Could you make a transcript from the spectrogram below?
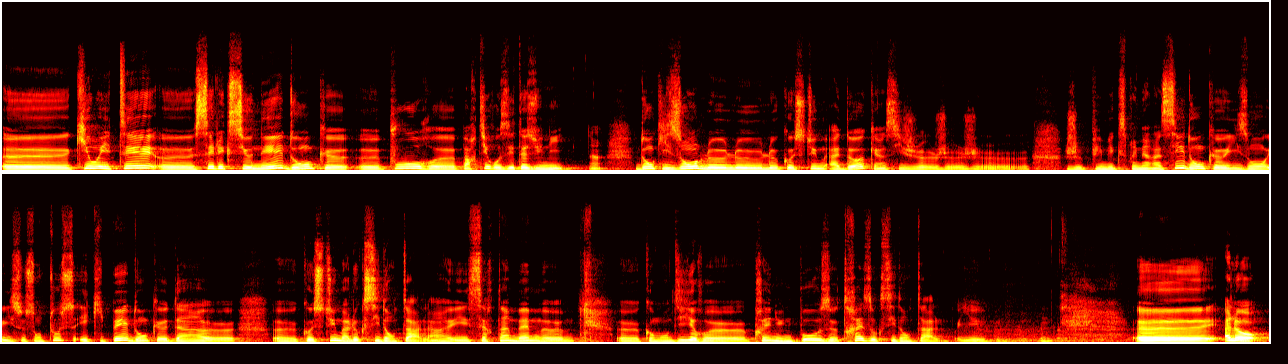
euh, qui ont été euh, sélectionnés donc, euh, pour partir aux États-Unis. Donc ils ont le, costume ad hoc, hein, si je, puis m'exprimer ainsi. Donc ils, se sont tous équipés donc d'un costume à l'occidental, hein, et certains même, comment dire, prennent une pose très occidentale. Voyez alors,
